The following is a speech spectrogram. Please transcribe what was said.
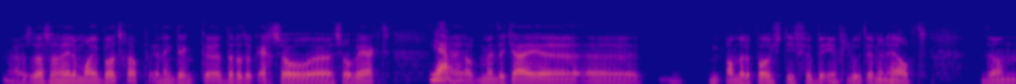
Nou, dus dat is een hele mooie boodschap. En ik denk dat het ook echt zo, zo werkt. Ja. Hè? Op het moment dat jij anderen positief beïnvloedt en hun helpt. Dan,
